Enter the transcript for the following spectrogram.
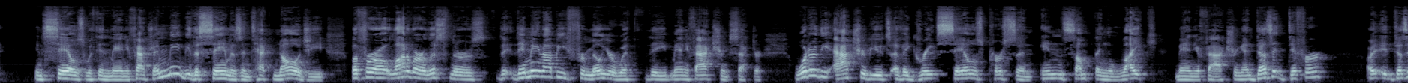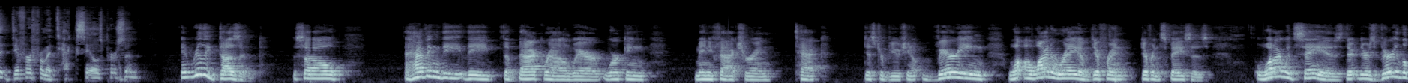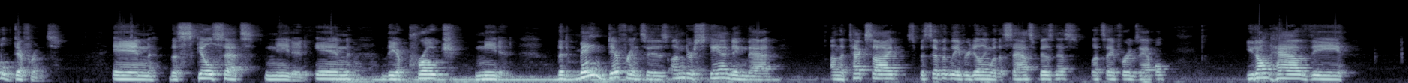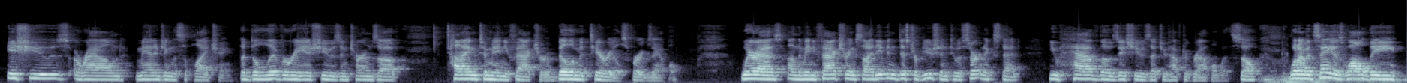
in sales within manufacturing? It may be the same as in technology, but for a lot of our listeners, they, they may not be familiar with the manufacturing sector what are the attributes of a great salesperson in something like manufacturing and does it differ uh, does it differ from a tech salesperson it really doesn't so having the the the background where working manufacturing tech distribution you know varying a wide array of different different spaces what i would say is there, there's very little difference in the skill sets needed, in the approach needed. The main difference is understanding that on the tech side, specifically if you're dealing with a SaaS business, let's say, for example, you don't have the issues around managing the supply chain, the delivery issues in terms of time to manufacture, a bill of materials, for example. Whereas on the manufacturing side, even distribution to a certain extent, you have those issues that you have to grapple with. So what I would say is while the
